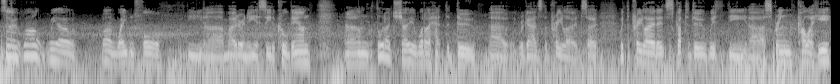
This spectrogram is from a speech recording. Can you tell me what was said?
So while we are while I'm waiting for the uh, motor and ESC to cool down. Um, I thought I'd show you what I had to do uh, regards the preload. So with the preload it's got to do with the uh, spring collar here.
